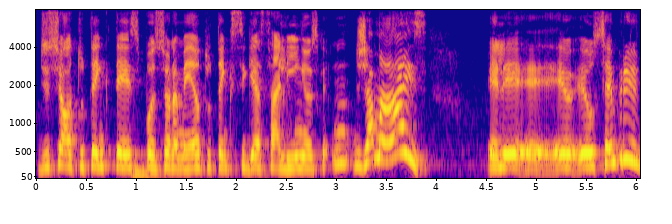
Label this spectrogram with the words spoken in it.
disse, ó, tu tem que ter esse posicionamento, tu tem que seguir essa linha. Jamais! Ele, eu, eu sempre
